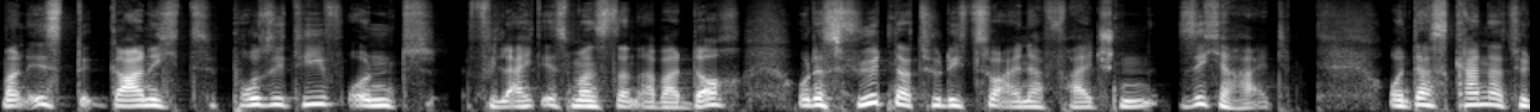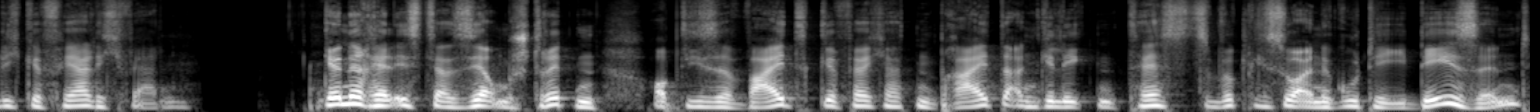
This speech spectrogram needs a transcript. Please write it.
man ist gar nicht positiv und vielleicht ist man es dann aber doch. Und das führt natürlich zu einer falschen Sicherheit. Und das kann natürlich gefährlich werden. Generell ist ja sehr umstritten, ob diese weit gefächerten, breit angelegten Tests wirklich so eine gute Idee sind.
